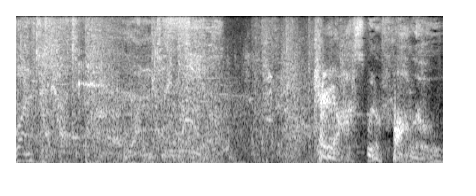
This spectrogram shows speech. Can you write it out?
One to cut, one to heal. Chaos will follow.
